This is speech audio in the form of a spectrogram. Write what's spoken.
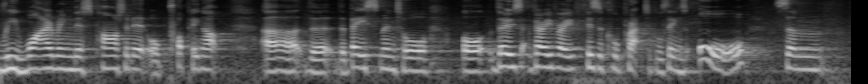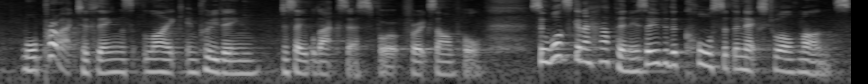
rewiring this part of it or propping up uh, the, the basement or, or those very, very physical, practical things, or some more proactive things like improving disabled access, for, for example. So, what's going to happen is over the course of the next 12 months,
